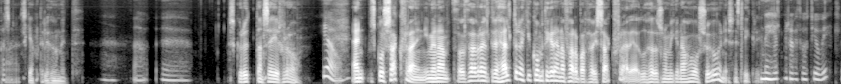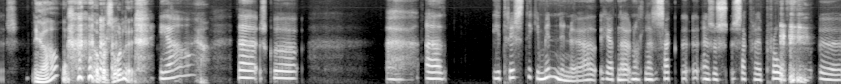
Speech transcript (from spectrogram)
það Það er Skemmtileg hugmynd það, uh, Skruddan segir frá. Já, En sko sakfræðin, ég meina það, það heldur, heldur ekki komið til greina að fara bara þá í sakfræði að þú hefði svona mikið áhuga á sögunni sem slíkri. Nei, held mér að við þótt ég og vitlaus. Já, það var bara svoleiðis. Já, Já. það sko uh, að ég trist ekki minninu að hérna náttúrulega sak, eins og sakfræði próf uh,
